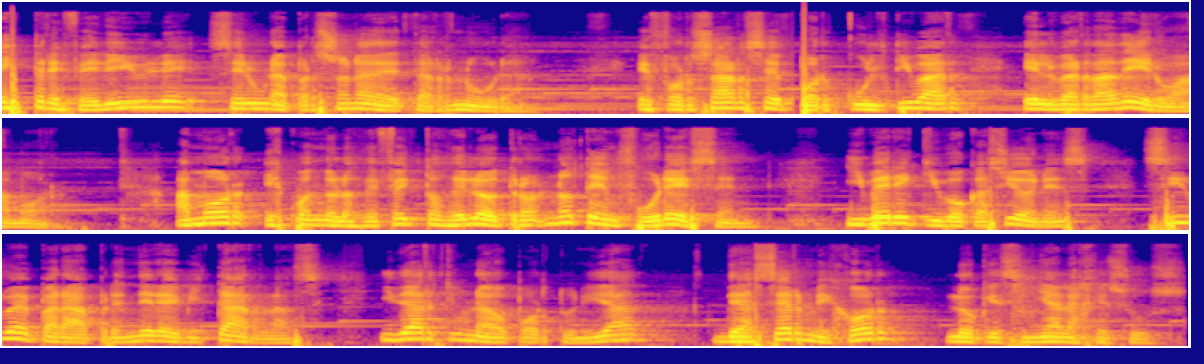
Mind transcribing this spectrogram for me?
es preferible ser una persona de ternura, esforzarse por cultivar el verdadero amor. Amor es cuando los defectos del otro no te enfurecen y ver equivocaciones sirve para aprender a evitarlas y darte una oportunidad de hacer mejor lo que señala Jesús.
